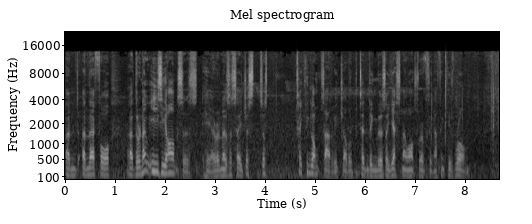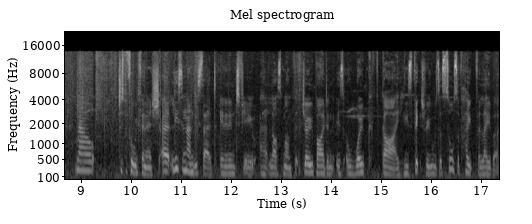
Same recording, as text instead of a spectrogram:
and and therefore uh, there are no easy answers here. And as I say, just just taking lumps out of each other, pretending there's a yes/no answer to everything, I think is wrong. Now, just before we finish, uh, Lisa Nandy said in an interview uh, last month that Joe Biden is a woke guy whose victory was a source of hope for Labour.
